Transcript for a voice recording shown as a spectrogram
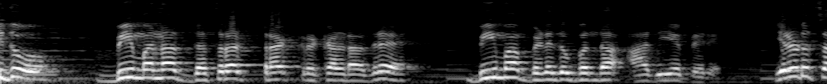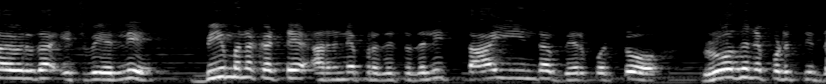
ಇದು ಭೀಮನ ದಸರಾ ಟ್ರ್ಯಾಕ್ ರೆಕಾರ್ಡ್ ಆದ್ರೆ ಭೀಮ ಬೆಳೆದು ಬಂದ ಹಾದಿಯೇ ಬೇರೆ. ಎರಡು ಸಾವಿರದ ಇಸ್ವಿಯಲ್ಲಿ ಭೀಮನಕಟ್ಟೆ ಅರಣ್ಯ ಪ್ರದೇಶದಲ್ಲಿ ತಾಯಿಯಿಂದ ಬೇರ್ಪಟ್ಟು ರೋದನೆ ಪಡುತ್ತಿದ್ದ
